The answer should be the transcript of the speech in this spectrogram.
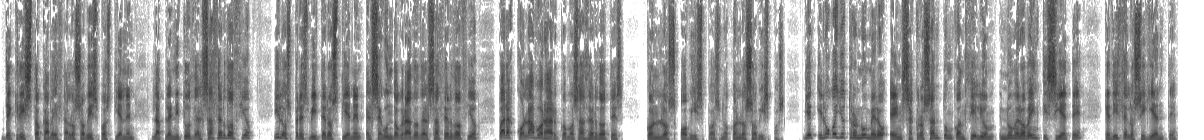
de Cristo cabeza. Los obispos tienen la plenitud del sacerdocio y los presbíteros tienen el segundo grado del sacerdocio para colaborar como sacerdotes con los obispos, ¿no? Con los obispos. Bien, y luego hay otro número en Sacrosantum Concilium número 27 que dice lo siguiente:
